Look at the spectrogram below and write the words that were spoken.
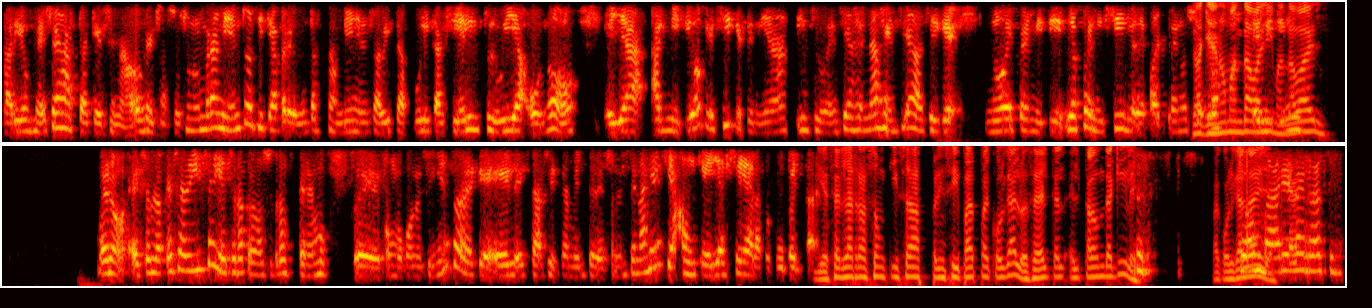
varios meses hasta que el Senado rechazó su nombramiento, así que a preguntas también en esa vista pública si él influía o no, ella admitió que sí, que tenía influencias en la agencia, así que no es permitido, no es permisible de parte de O nosotros. sea, que no mandaba allí, mandaba él. Bueno, eso es lo que se dice y eso es lo que nosotros tenemos eh, como conocimiento de que él está ciertamente de frente en la agencia, aunque ella sea la que ocupe el cargo. Y esa es la razón quizás principal para colgarlo. Ese es el, talón de Aquiles. Para colgarla a Son ella. varias las razones,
